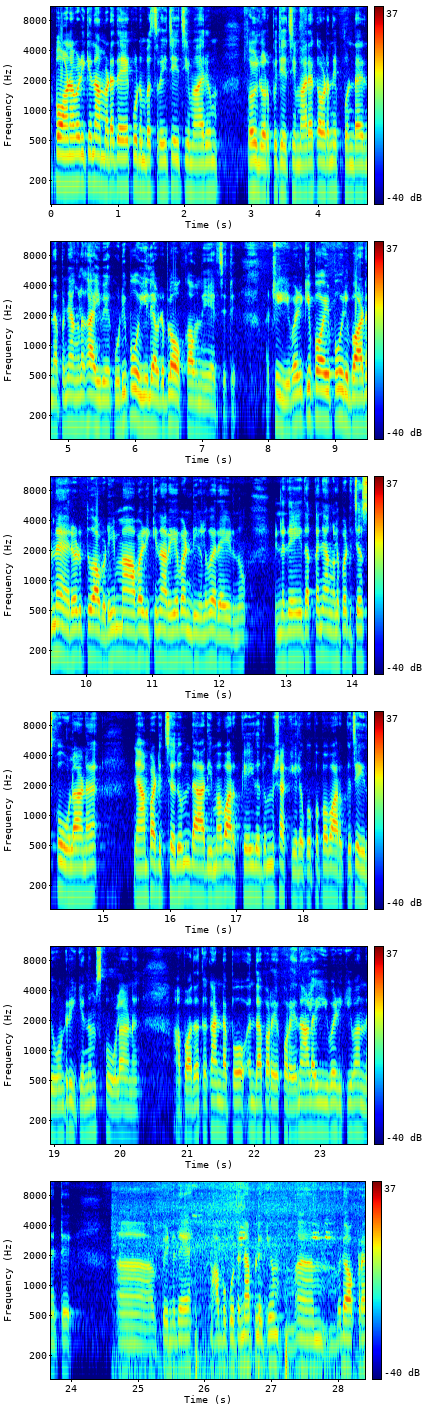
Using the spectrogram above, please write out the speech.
അപ്പോൾ ഓണ വഴിക്ക് നമ്മുടെ ദേ കുടുംബശ്രീ ചേച്ചിമാരും തൊഴിലുറപ്പ് ചേച്ചിമാരൊക്കെ അവിടെ നിൽപ്പുണ്ടായിരുന്നു അപ്പോൾ ഞങ്ങൾ ഹൈവേ കൂടി പോയില്ലേ അവിടെ ബ്ലോക്ക് ആവുമെന്ന് വിചാരിച്ചിട്ട്. പക്ഷേ ഈ വഴിക്ക് പോയപ്പോൾ ഒരുപാട് നേരം എടുത്തു. അവിടെയും ആ വഴിക്ക് നിറയെ വണ്ടികൾ വരായിരുന്നു. പിന്നെ ദേ ഇതൊക്കെ ഞങ്ങൾ പഠിച്ച സ്കൂളാണ് ഞാൻ പഠിച്ചതും ദാദിമ വർക്ക് ചെയ്തതും ഷക്കീലൊക്കെ ഇപ്പോൾ വർക്ക് ചെയ്തുകൊണ്ടിരിക്കുന്നതും സ്കൂളാണ് അപ്പോൾ അതൊക്കെ കണ്ടപ്പോൾ എന്താ പറയുക കുറേ നാളായി ഈ വഴിക്ക് വന്നിട്ട്. പിന്നെ ദേ അബുക്കുട്ടൻ അപ്പളിക്കും ഡോക്ടറെ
